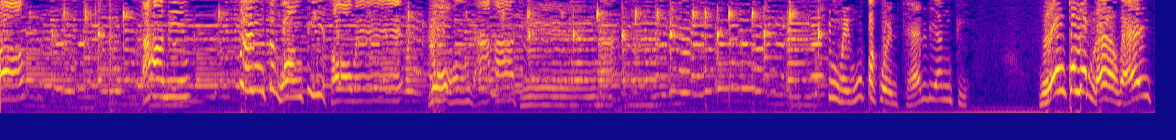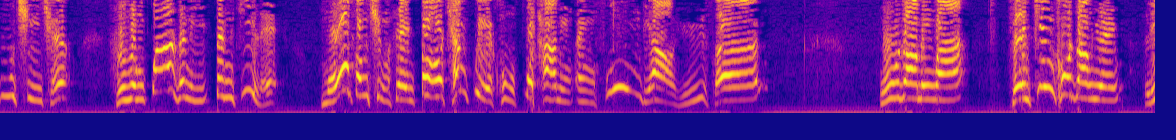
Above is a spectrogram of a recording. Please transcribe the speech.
上，大明正皇帝所为龙牙亭。因为我不管这两点，王国龙来万古千秋。是从八十里登基来，模仿青山，刀枪鬼苦，不他命恩，风调雨顺。吴兆明话，任金科状元李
